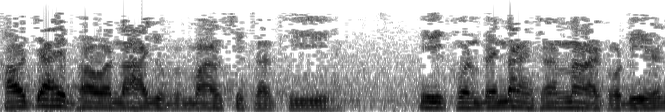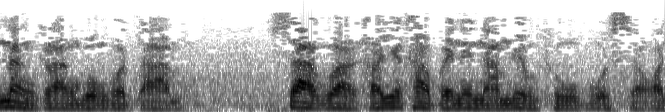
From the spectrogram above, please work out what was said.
เขาจะให้ภาวนาอยู่ประมาณสิบนาที มีคนไปนั่งข้างหน้าก็ดีแล้วนั่งกลางวงก็ตาม ทราบว่าเขาจะเข้าไปแนะนำเรื่องครูผู้สอน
